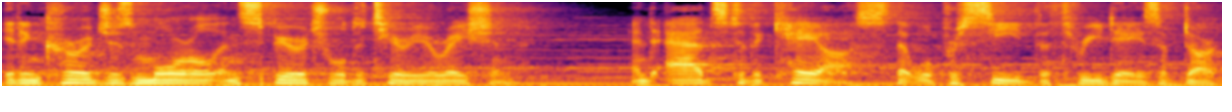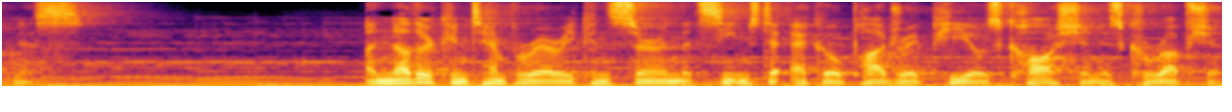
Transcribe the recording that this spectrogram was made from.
it encourages moral and spiritual deterioration and adds to the chaos that will precede the three days of darkness. Another contemporary concern that seems to echo Padre Pio's caution is corruption,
